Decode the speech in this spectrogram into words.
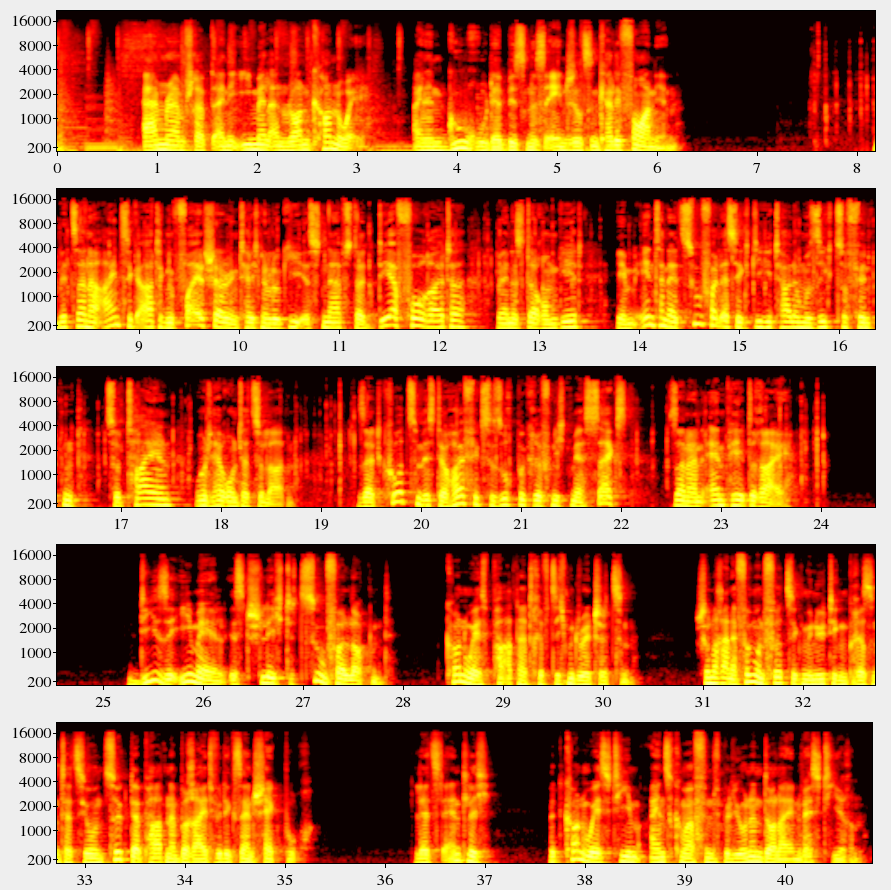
Amram schreibt eine E-Mail an Ron Conway, einen Guru der Business Angels in Kalifornien. Mit seiner einzigartigen File-Sharing-Technologie ist Napster der Vorreiter, wenn es darum geht, im Internet zuverlässig digitale Musik zu finden, zu teilen und herunterzuladen. Seit kurzem ist der häufigste Suchbegriff nicht mehr Sex, sondern MP3. Diese E-Mail ist schlicht zu verlockend. Conways Partner trifft sich mit Richardson. Schon nach einer 45-minütigen Präsentation zückt der Partner bereitwillig sein Scheckbuch. Letztendlich wird Conways Team 1,5 Millionen Dollar investieren.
